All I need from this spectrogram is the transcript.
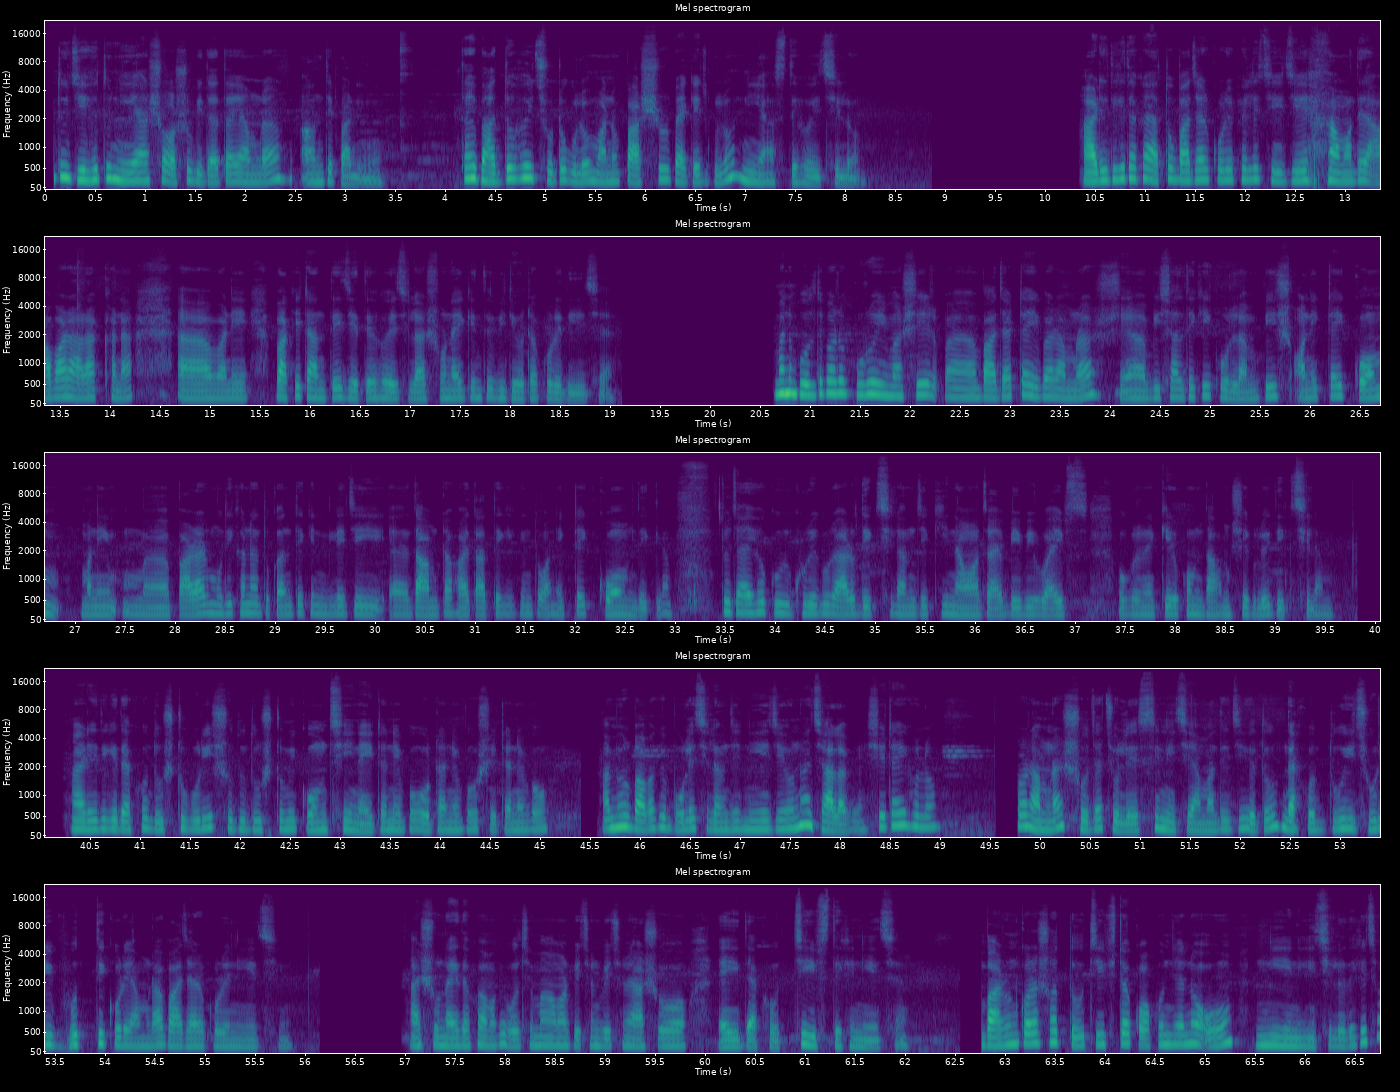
কিন্তু যেহেতু নিয়ে আসা অসুবিধা, তাই আমরা আনতে পারিনি। তাই বাধ্য হয়ে ছোটোগুলো মানে পাঁচশোর প্যাকেটগুলো নিয়ে আসতে হয়েছিল। আর এদিকে দেখো এত বাজার করে ফেলেছি যে আমাদের আবার আর একখানা মানে বাকি টানতে যেতে হয়েছিল আর সোনাই কিন্তু ভিডিওটা করে দিয়েছে। মানে বলতে পারো পুরো এই মাসের বাজারটা এবার আমরা বিশাল থেকেই করলাম। বেশ অনেকটাই কম মানে পাড়ার মুদিখানা দোকান থেকে নিলে যেই দামটা হয় তার থেকে কিন্তু অনেকটাই কম দেখলাম। তো যাই হোক, ঘুরে ঘুরে আরও দেখছিলাম যে কি নেওয়া যায় বেবি ওয়াইপস ওগুলো কীরকম দাম সেগুলোই দেখছিলাম। আর এদিকে দেখো দুষ্টু বুড়ি, শুধু দুষ্টুমি কমছেই না, এটা নেব, ওটা নেব, সেটা নেব। আমি ওর বাবাকে বলেছিলাম যে নিয়ে যেও না, জ্বালাবে, সেটাই হলো। তারপর আমরা সোজা চলে এসেছি নিচে আমাদের, যেহেতু দেখো দুই ঝুড়ি ভর্তি করে আমরা বাজার করে নিয়েছি। আর সোনাই দেখো আমাকে বলছে, মা, আমার পেছন পেছনে আসো, এই দেখো, চিপস দেখে নিয়েছে। বারণ করা সত্ত্বেও চিপসটা কখন যেন ও নিয়ে নিয়েছিল দেখেছ?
